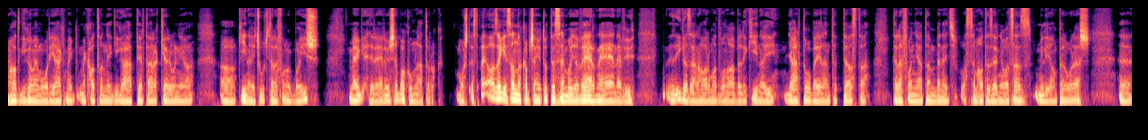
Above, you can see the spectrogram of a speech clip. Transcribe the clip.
6 giga memóriák, meg, meg 64 giga háttértárak kerülni a, a kínai csúcstelefonokba is, meg egyre erősebb akkumulátorok most ezt, az egész annak kapcsán jutott eszembe, hogy a Verne nevű igazán harmadvonalbeli kínai gyártó bejelentette azt a telefonját, amiben egy azt hiszem 6800 milliamperórás eh,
